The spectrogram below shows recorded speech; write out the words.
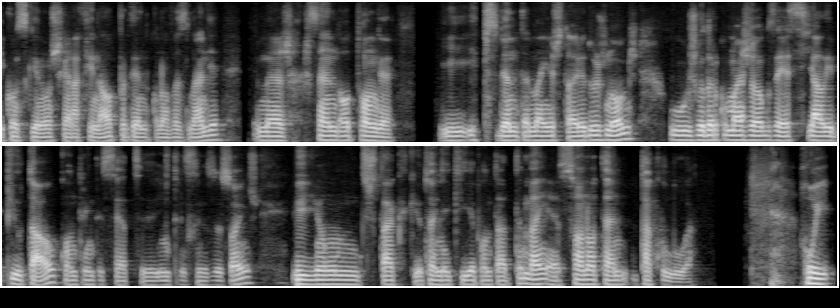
e conseguiram chegar à final, perdendo com a Nova Zelândia. Mas regressando ao Tonga, e, e, percebendo também a história dos nomes, o jogador com mais jogos é Ciali Piutau, com 37 internacionalizações, e um destaque que eu tenho aqui apontado também é Sonotan Takulua. Rui,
